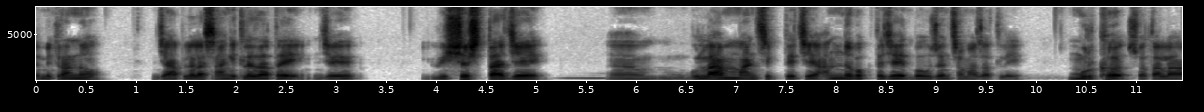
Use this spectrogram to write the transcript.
तर मित्रांनो जे आपल्याला सांगितलं जातं आहे जे विशेषतः जे गुलाम मानसिकतेचे अंधभक्त जे आहेत बहुजन समाजातले मूर्ख स्वतःला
